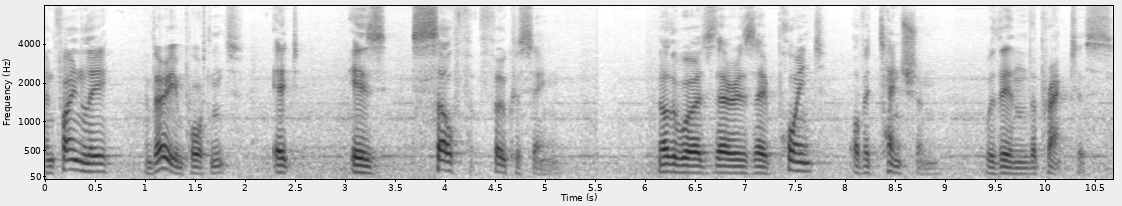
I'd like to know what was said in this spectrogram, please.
And finally, and very important, it is self focusing. In other words, there is a point of attention within the practice.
